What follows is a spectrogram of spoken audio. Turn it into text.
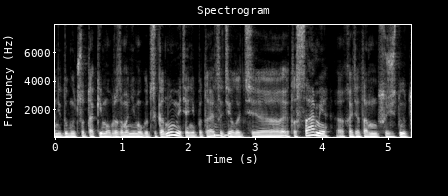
не думает, что таким образом они могут сэкономить, они пытаются mm-hmm. делать э, это сами, хотя там существует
